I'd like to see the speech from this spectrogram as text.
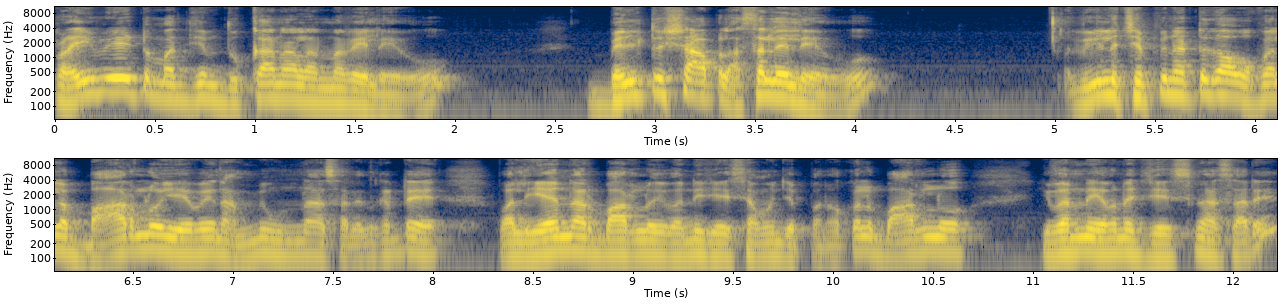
ప్రైవేటు మద్యం దుకాణాలు అన్నవే లేవు. బెల్ట్ షాపులు అసలే లేవు. వీళ్ళు చెప్పినట్టుగా ఒకవేళ బార్లో ఏవైనా అమ్మి ఉన్నా సరే ఎందుకంటే వాళ్ళు ఏఎన్ఆర్ బార్లో ఇవన్నీ చేశామని చెప్పాను. ఒకవేళ బార్లో ఇవన్నీ ఏమైనా చేసినా సరే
